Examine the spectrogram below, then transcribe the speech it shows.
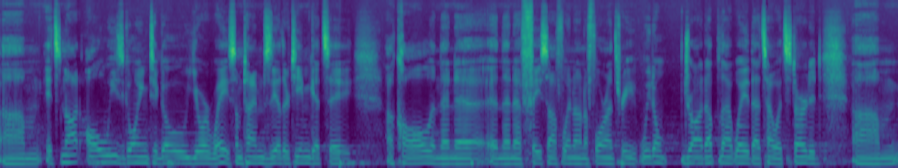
Um, it's not always going to go your way. Sometimes the other team gets a, a call and then a, and then a face-off win on a four-on-three. We don't draw it up that way. That's how it started. Um,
